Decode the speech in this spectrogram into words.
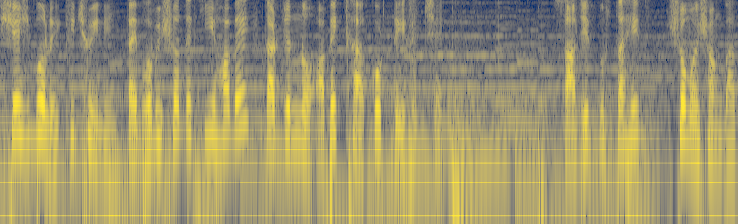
শেষ বলে কিছুই নেই। তাই ভবিষ্যতে কি হবে তার জন্য অপেক্ষা করতেই হচ্ছে। সাজিদ মুস্তাহিদ, সময় সংবাদ।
